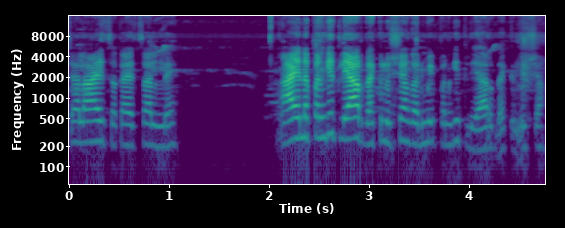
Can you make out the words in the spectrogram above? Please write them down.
चला आईचं काय चाललंय? आईनं पण घेतली अर्धा किलो शेंगर मी पण घेतली अर्धा किलो शेंग.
